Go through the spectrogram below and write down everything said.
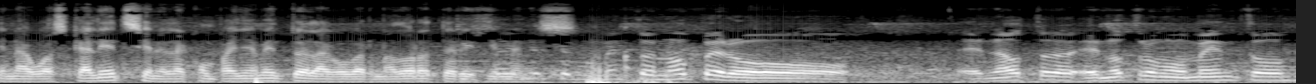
en Aguascalientes y en el acompañamiento de la gobernadora Terry Jiménez. En este momento no, pero en otro, en otro momento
